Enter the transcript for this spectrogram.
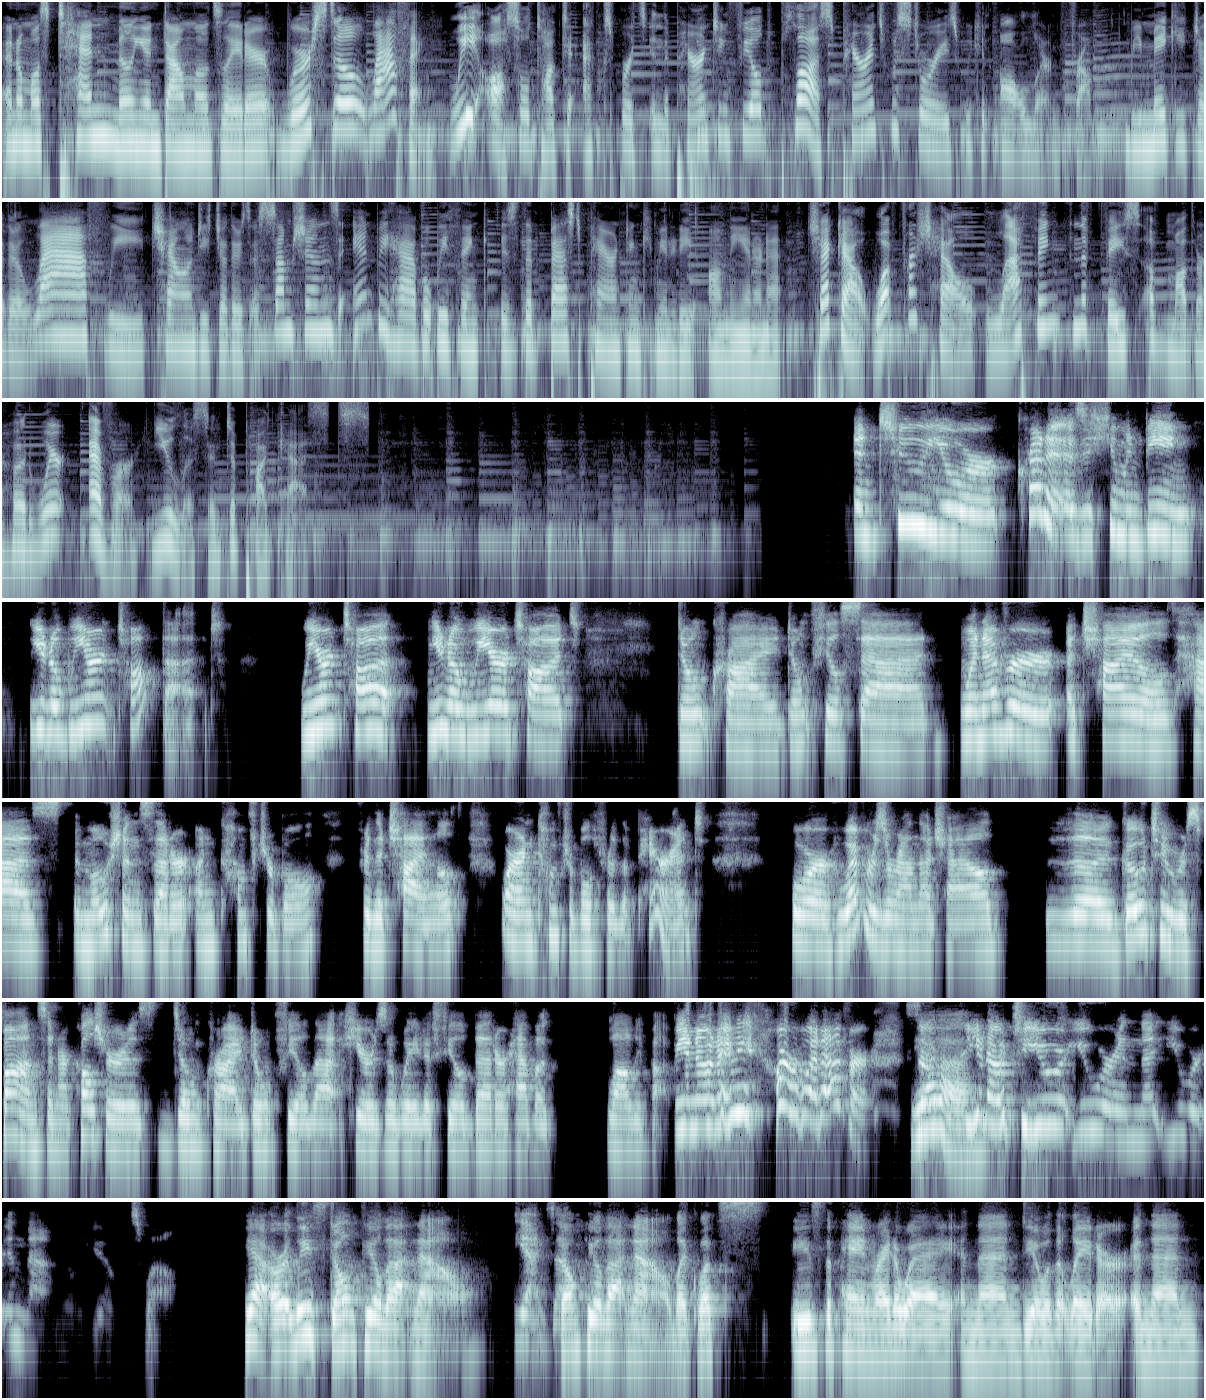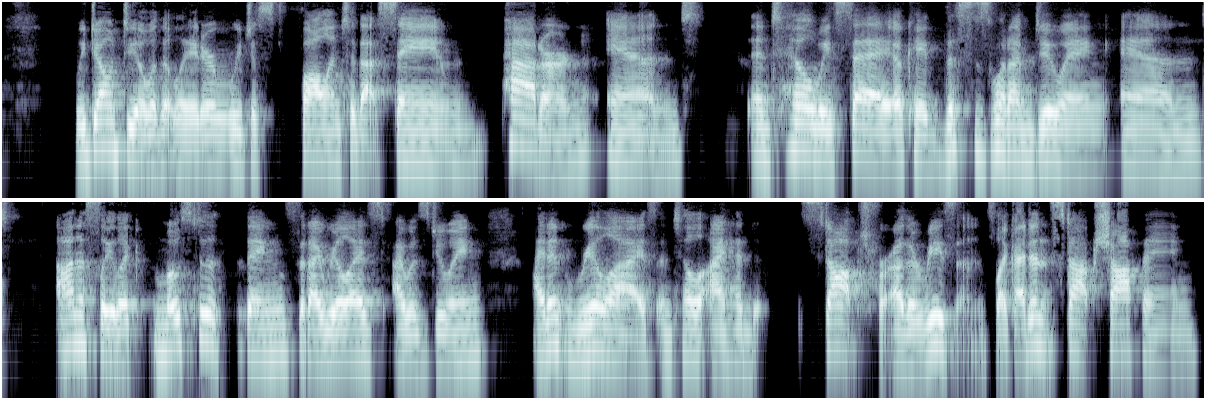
And almost 10 million downloads later, we're still laughing. We also talk to experts in the parenting field, plus parents with stories we can all learn from. We make each other laugh, we challenge each other's assumptions, and we have what we think is the best parenting community on the internet. Check out What Fresh Hell Laughing in the Face of Motherhood wherever you listen to podcasts. And to your credit as a human being, you know, we aren't taught that. We aren't taught, you know, we are taught don't cry, don't feel sad. Whenever a child has emotions that are uncomfortable for the child or uncomfortable for the parent or whoever's around that child, the go to response in our culture is don't cry, don't feel that. Here's a way to feel better, have a lollipop you know what i mean or whatever so yeah. you know to you you were in that you were in that milieu as well yeah or at least don't feel that now yeah exactly. don't feel that now like let's ease the pain right away and then deal with it later and then we don't deal with it later we just fall into that same pattern and until we say okay this is what i'm doing and honestly like most of the things that i realized i was doing i didn't realize until i had stopped for other reasons. Like I didn't stop shopping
